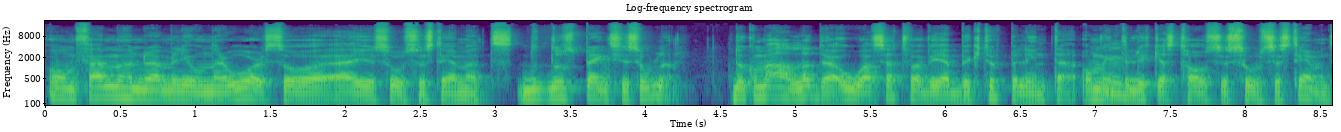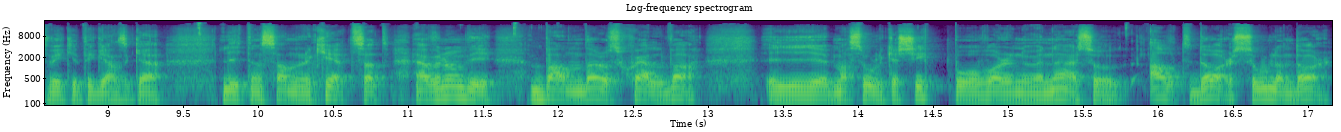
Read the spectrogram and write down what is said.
om 500 miljoner år så är ju solsystemet, då, då sprängs ju solen. Då kommer alla dö oavsett vad vi har byggt upp eller inte. Om vi inte lyckas ta oss ur solsystemet, vilket är ganska liten sannolikhet. Så att även om vi bandar oss själva i massa olika chip och vad det nu än är, så allt dör. Solen dör.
